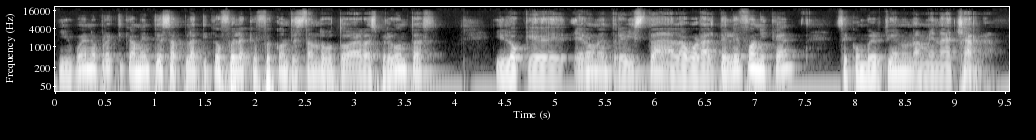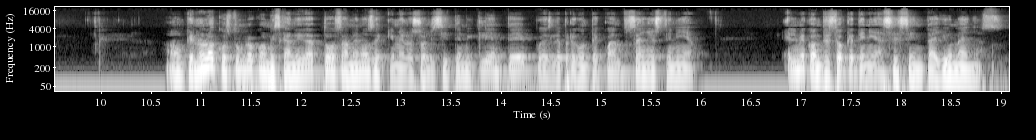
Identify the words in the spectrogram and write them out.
Y bueno, prácticamente esa plática fue la que fue contestando todas las preguntas. Y lo que era una entrevista laboral telefónica se convirtió en una amena charla. Aunque no lo acostumbro con mis candidatos a menos de que me lo solicite mi cliente, pues le pregunté cuántos años tenía. Él me contestó que tenía 61 años.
